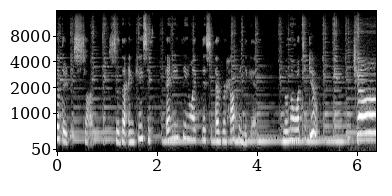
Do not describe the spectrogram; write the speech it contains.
Together this time, so that in case if anything like this ever happened again, you'll know what to do. John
